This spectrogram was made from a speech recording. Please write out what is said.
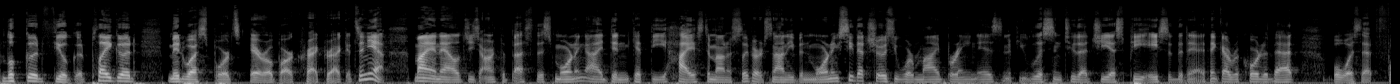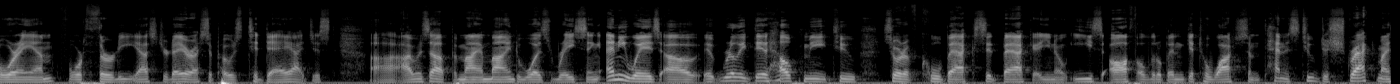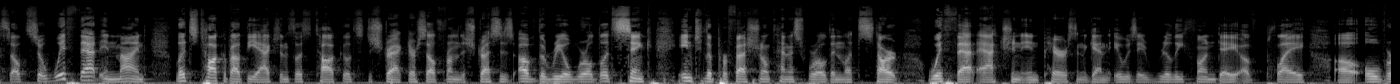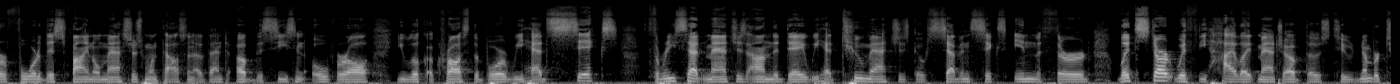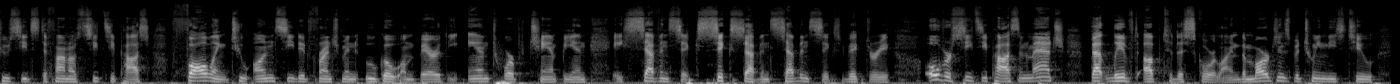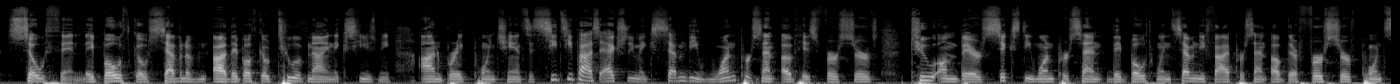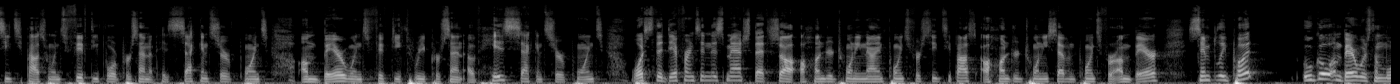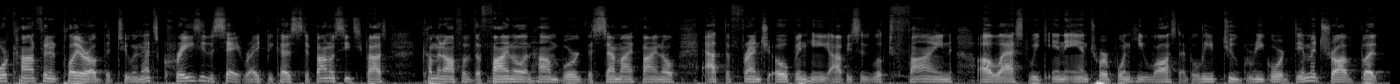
Look good, feel good, play good. Midwest Sports, Arrow Bar, Cracked Racquets. And yeah, my analogies aren't the best this morning. I didn't get the highest amount of sleep, or it's not even morning. See, that shows you where my brain is. And if you listen to that GSP Ace of the Day, I think I recorded that, what was that, 4 a.m., 4.30 yesterday, or I suppose today. I just, uh, I was up and my mind was racing. Anyways, uh, it really did help me to sort of cool back, sit back, you know, ease off a little bit and get to watch some tennis to distract myself. So with that in mind, let's talk about the actions. Let's talk. Let's distract ourselves from the stresses of the real world. Let's sink into the professional tennis world and let's start with that action in Paris. And again, it was a really fun day of play uh, over for this final Masters 1000 event of the season. Overall, you look across the board, we had six three set matches on the day. We had two matches go 7 6 in the third. Let's start with the highlight match of those two. Number two seed Stefano Tsitsipas falling to unseeded Frenchman Ugo Humbert, the Antwerp champion, a 7 6, 6 7, 7 6 victory over Tsitsipas in a match that lived up to the scoreline. The margins between these two so thin. They both go seven of uh, they both go two of nine, excuse me, on break point chances. Tsitsipas actually makes 71% of his first serves to Humbert's 61%. They both win 75% of their first serve points. Tsitsipas wins 54% of his second serve points. Humbert wins 53% of his second serve points. What's the difference in this match that saw 129 points for Tsitsipas, 127 points for Humbert? Simply put, Ugo Humbert was the more confident player of the two, and that's crazy to say, right? Because Stefano Tsitsipas, coming off of the final in Hamburg, the semifinal at the French Open, he obviously looked fine uh, last week in Antwerp when he lost, I believe, to Grigor Dimitrov, but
